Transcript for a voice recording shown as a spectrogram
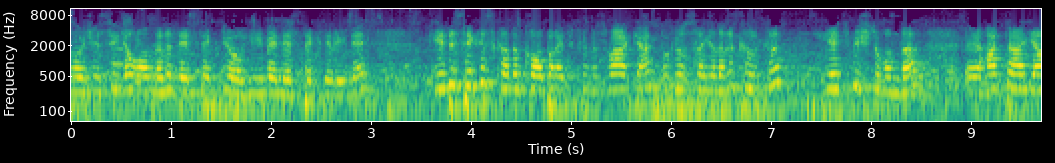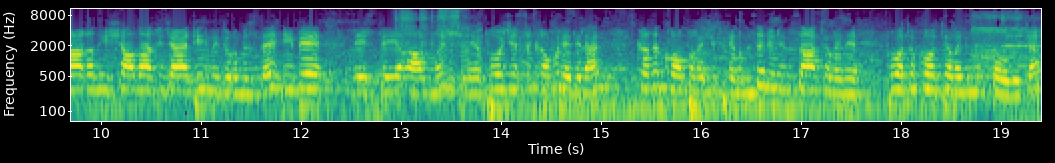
projesiyle onları destekliyor, hibe destekleriyle. 7-8 kadın kooperatifimiz varken bugün sayıları 40'ı geçmiş durumda. E, hatta yarın inşallah Ticaret İl Müdürümüz hibe desteği almış, e, projesi kabul edilen kadın kooperatiflerimize bir imza töreni, protokol törenimiz de olacak.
